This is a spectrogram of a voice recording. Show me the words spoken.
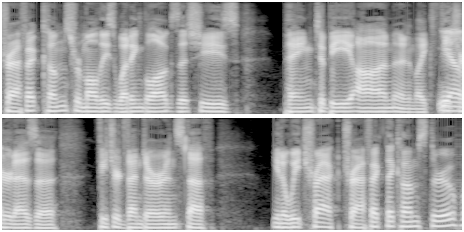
traffic comes from all these wedding blogs that she's paying to be on and like Yeah. featured as a featured vendor and stuff. You know, we track traffic that comes through.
